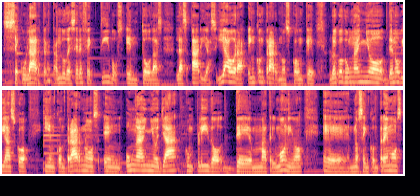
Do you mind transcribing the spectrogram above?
secular, tratando de ser efectivos en todas las áreas. Y ahora encontrarnos con que luego de un año de noviazgo y encontrarnos en un año ya cumplido de matrimonio, eh, nos encontremos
